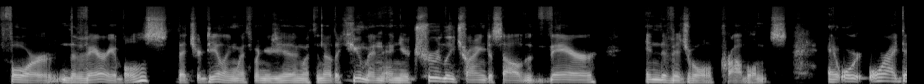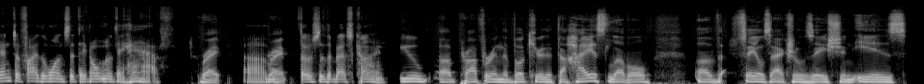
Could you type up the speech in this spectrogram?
for the variables that you're dealing with when you're dealing with another human and you're truly trying to solve their individual problems and or or identify the ones that they don't know they have. Right. Um, right. those are the best kind. You uh, proffer in the book here that the highest level of sales actualization is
